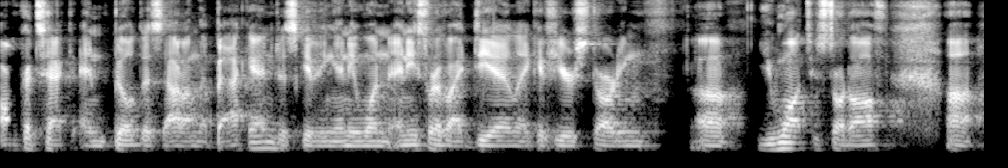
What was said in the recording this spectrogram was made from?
architect and build this out on the back end. Just giving anyone any sort of idea, like if you're starting, uh, you want to start off uh,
